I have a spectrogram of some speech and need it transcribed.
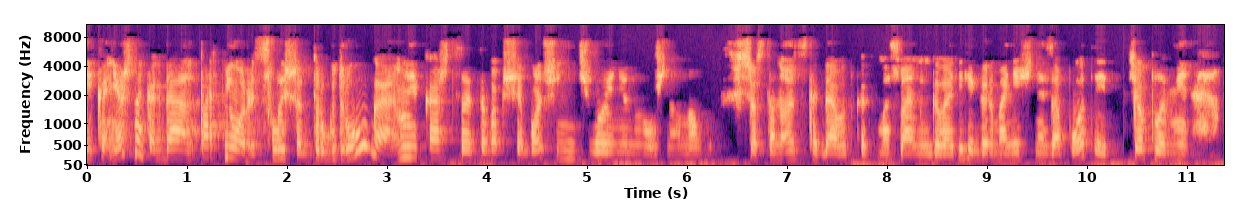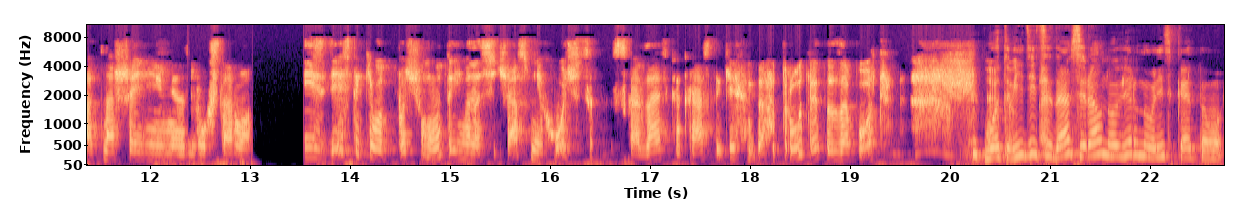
И, конечно, когда партнеры слышат друг друга, мне кажется, это вообще больше ничего и не нужно. Но все становится тогда, вот как мы с вами говорили, гармоничной заботой, теплыми отношениями двух сторон. И здесь таки вот почему-то именно сейчас мне хочется сказать как раз-таки, да, труд — это забота. Вот видите, да, все равно вернулись к этому.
